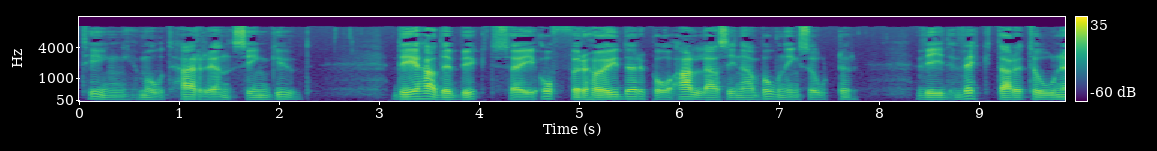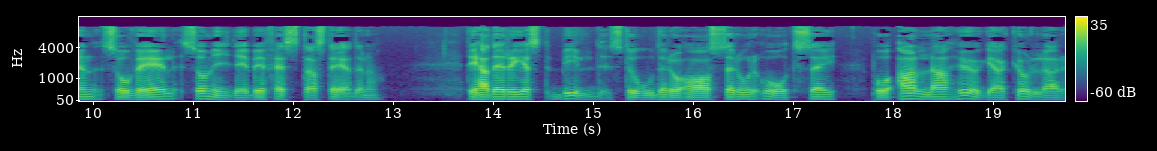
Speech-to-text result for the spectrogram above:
ting mot Herren sin Gud. De hade byggt sig offerhöjder på alla sina boningsorter, vid väktartornen såväl som i de befästa städerna. De hade rest bildstoder och aseror åt sig på alla höga kullar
